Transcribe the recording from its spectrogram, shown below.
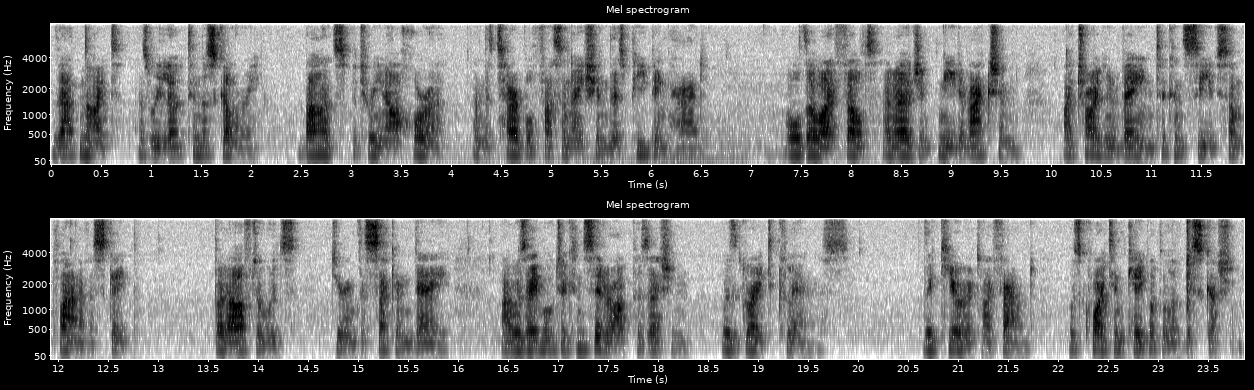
That night, as we lurked in the scullery, balanced between our horror and the terrible fascination this peeping had, although I felt an urgent need of action, I tried in vain to conceive some plan of escape. But afterwards, during the second day, I was able to consider our position with great clearness. The curate, I found, was quite incapable of discussion.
